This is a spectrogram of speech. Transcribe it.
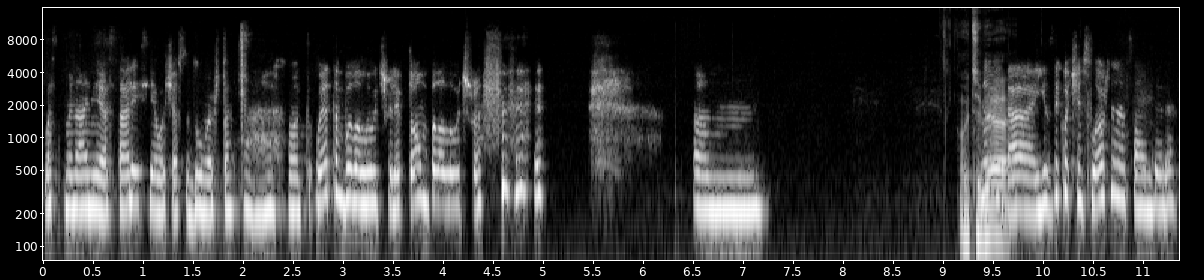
воспоминания остались. Я вот часто думаю, что а, вот в этом было лучше или в том было лучше. У тебя... Ну, да, язык очень сложный на самом деле.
